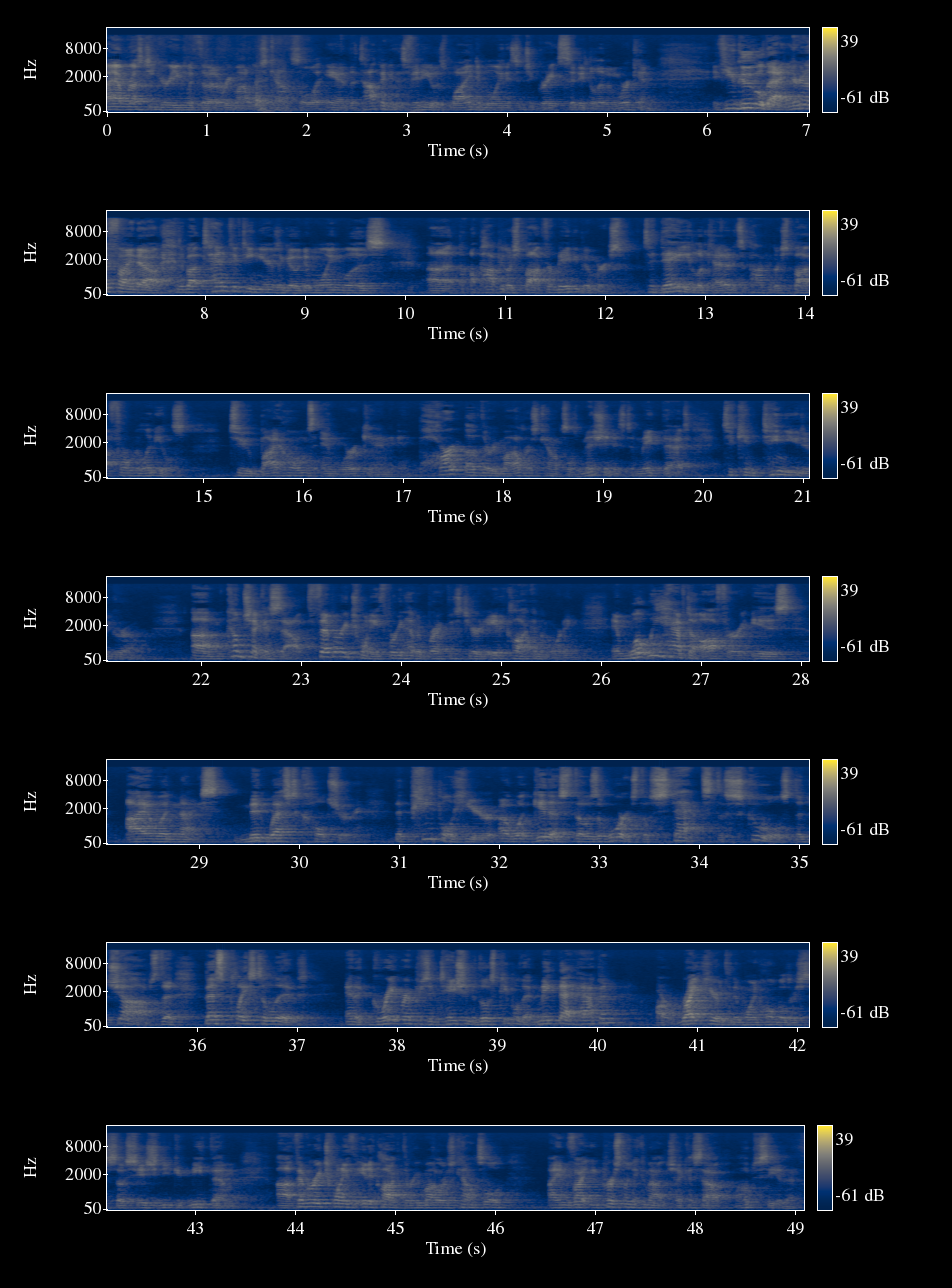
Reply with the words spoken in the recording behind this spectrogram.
Hi, I'm Rusty Green with the Remodelers Council, and the topic of this video is why Des Moines is such a great city to live and work in. If you Google that, you're going to find out that about 10, 15 years ago, Des Moines was uh, a popular spot for baby boomers. Today, you look at it, it's a popular spot for millennials to buy homes and work in. And part of the Remodelers Council's mission is to make that to continue to grow. Um, come check us out. February 20th, we're going to have a breakfast here at 8 o'clock in the morning. And what we have to offer is Iowa Nice, Midwest culture. The people here are what get us those awards, those stats, the schools, the jobs, the best place to live. And a great representation of those people that make that happen are right here at the Des Moines Home Builders Association. You can meet them uh, February 20th, 8 o'clock, the Remodelers Council. I invite you personally to come out and check us out. I hope to see you there.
